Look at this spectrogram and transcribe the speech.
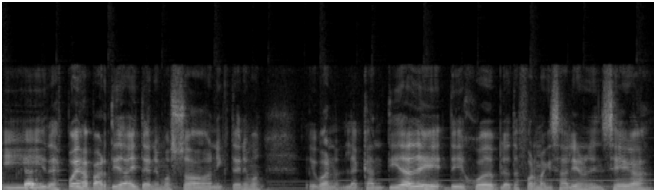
Y después a partir de ahí tenemos Sonic, tenemos... Eh, bueno, la cantidad de, juegos de plataforma que salieron en Sega,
